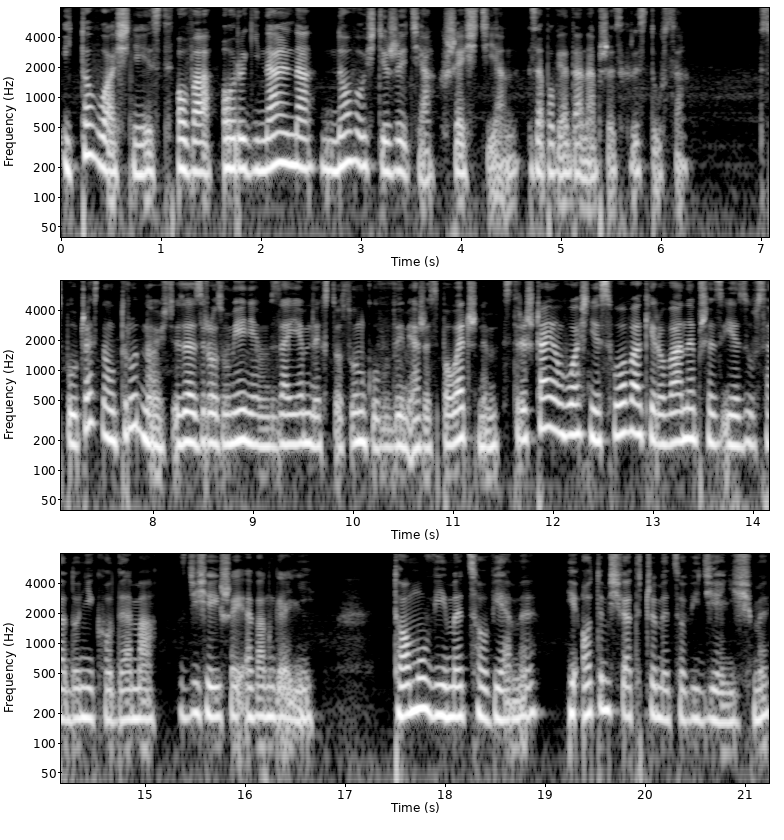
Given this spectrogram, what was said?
I to właśnie jest owa oryginalna nowość życia chrześcijan zapowiadana przez Chrystusa. Współczesną trudność ze zrozumieniem wzajemnych stosunków w wymiarze społecznym streszczają właśnie słowa kierowane przez Jezusa do Nikodema z dzisiejszej Ewangelii. To mówimy, co wiemy i o tym świadczymy, co widzieliśmy,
